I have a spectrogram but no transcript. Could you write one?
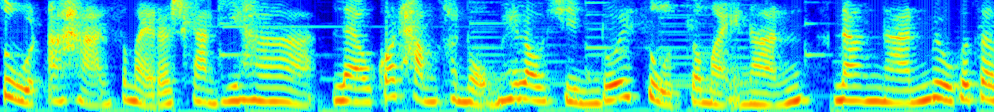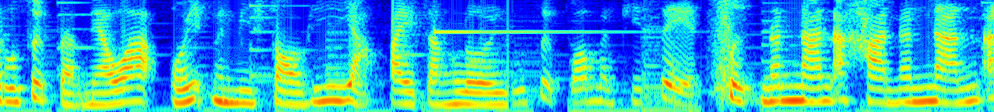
สูตรอาหารสมัยรัชกาลที่ 5 แล้วก็ทำขนมให้เราชิมด้วยสูตรสมัยนั้น ดังนั้นวิวก็จะรู้สึกแบบนี้ว่าโอ๊ยมันมีสตอรี่อยากไปจังเลย รู้สึกว่ามันพิเศษตึกนั้นๆอาคารนั้นๆ อ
